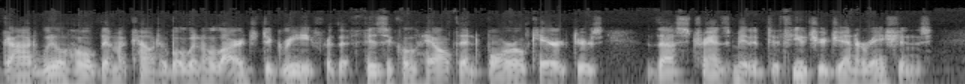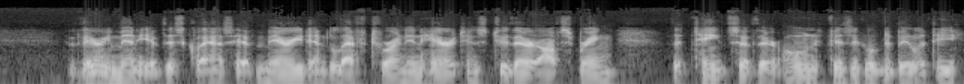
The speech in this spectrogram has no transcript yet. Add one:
God will hold them accountable in a large degree for the physical health and moral characters thus transmitted to future generations. Very many of this class have married and left for an inheritance to their offspring the taints of their own physical debility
